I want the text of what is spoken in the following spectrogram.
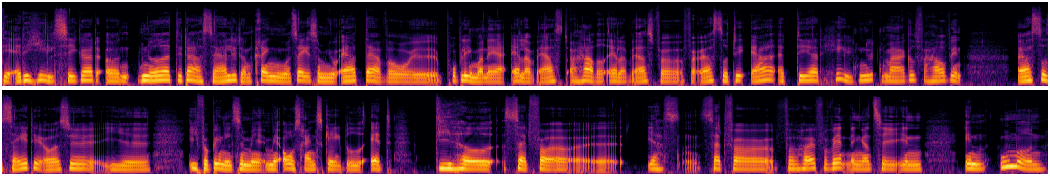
Det er det helt sikkert, og noget af det, der er særligt omkring USA, som jo er der, hvor øh, problemerne er aller værst, og har været aller værst for, for Ørsted, det er, at det er et helt nyt marked for havvind. Ørsted sagde det også i, øh, i forbindelse med, med årsregnskabet, at de havde sat for, øh, ja, sat for, for høje forventninger til en, en umoden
